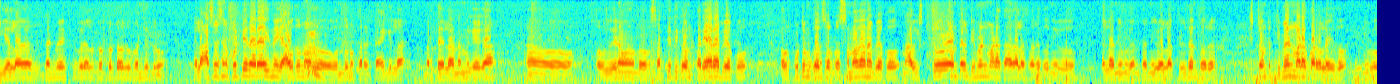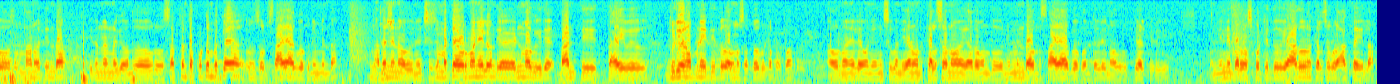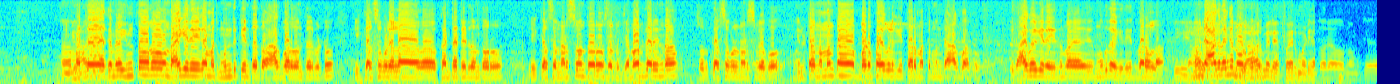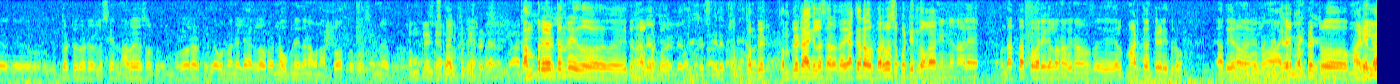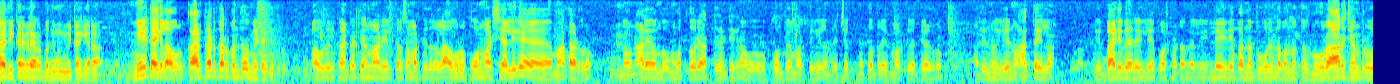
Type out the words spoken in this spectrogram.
ಎಲ್ಲ ಗಂಡು ವ್ಯಕ್ತಿಗಳೆಲ್ಲ ದೊಡ್ಡ ದೊಡ್ಡವರು ಬಂದಿದ್ದರು ಎಲ್ಲ ಆಶ್ವಾಸನೆ ಕೊಟ್ಟಿದ್ದಾರೆ ಇನ್ನು ಯಾವುದೂ ಒಂದೂ ಕರೆಕ್ಟ್ ಆಗಿಲ್ಲ. ಬರ್ತಾ ಇಲ್ಲ. ನಮಗೆ ಈಗ ಆ, ಏನೋ ಒಂದು ಸತ್ಯತೆಗೆ ಒಂದು ಪರಿಹಾರ ಬೇಕು. ಅವ್ರ ಕುಟುಂಬಕ್ಕೆ ಒಂದು ಸ್ವಲ್ಪ ಸಮಾಧಾನ ಬೇಕು. ನಾವು ಇಷ್ಟು ಅಂತೇಳಿ ಡಿಮ್ಯಾಂಡ್ ಮಾಡೋಕ್ಕಾಗಲ್ಲ ಸರ್ ಇದು. ನೀವು ಎಲ್ಲ ನಿಮಗಂತ ನೀವೆಲ್ಲ ತಿಳಿದಂಥವ್ರು ಇಷ್ಟೊಂದು ಡಿಮ್ಯಾಂಡ್ ಮಾಡೋಕ್ಕೆ ಬರೋಲ್ಲ ಇದು. ನೀವು ಸ್ವಲ್ಪ ಮಾನವತೆಯಿಂದ ಇದು ನಮಗೆ ಒಂದು ಅವರು ಸತ್ತಂಥ ಕುಟುಂಬಕ್ಕೆ ಒಂದು ಸ್ವಲ್ಪ ಸಹಾಯ ಆಗಬೇಕು ನಿಮ್ಮಿಂದ. ಅದನ್ನೇ ನಾವು ನಿರೀಕ್ಷಿಸಿ. ಮತ್ತೆ ಅವ್ರ ಮನೆಯಲ್ಲಿ ಒಂದು ಹೆಣ್ಮಗು ಇದೆ. ಬಾಣ್ತಿ ತಾಯಿ ದುಡಿಯೋನೊಬ್ಬನೇ ಇದ್ದಿದ್ದು ಅವನು ಸತ್ತೋಗ್ಬಿಟ್ಟ ಪಾಪ. ಅವ್ರ ಮನೇಲಿ ಒಂದು ಹೆಂಗ್ಸಿಗೆ ಒಂದು ಏನೋ ಒಂದು ಕೆಲಸನೋ ಯಾವುದೋ ಒಂದು ನಿಮ್ಮಿಂದ ಒಂದು ಸಹಾಯ ಆಗಬೇಕು ಅಂತೇಳಿ ನಾವು ಕೇಳ್ತಿದ್ದೀವಿ ನಿನ್ನೆ ಭರವಸೆ ಕೊಟ್ಟಿದ್ದು ಯಾವುದೂ ಕೆಲಸಗಳು ಆಗ್ತಾ ಇಲ್ಲ. ಮತ್ತೆ ಯಾಕಂದ್ರೆ ಇಂಥದ್ದು ಒಂದು ಆಗಿದೆ ಈಗ ಮತ್ತೆ ಮುಂದಕ್ಕೆ ಇಂಥದ್ದು ಆಗಬಾರ್ದು ಅಂತ ಹೇಳ್ಬಿಟ್ಟು ಈ ಕೆಲಸಗಳೆಲ್ಲ ಕಂಟ್ರಾಕ್ಟ್ ಹಿಡಿದಂಥವ್ರು ಈ ಕೆಲಸ ನಡೆಸುವಂಥವ್ರು ಸ್ವಲ್ಪ ಜವಾಬ್ದಾರಿಯಿಂದ ಸ್ವಲ್ಪ ಕೆಲಸಗಳು ನಡೆಸಬೇಕು. ಇಂಥ ನಮ್ಮಂಥ ಬಡಪಾಯಿಗಳಿಗೆ ಈ ಥರ ಮತ್ತೆ ಮುಂದೆ ಆಗಬಾರ್ದು. ಈಗ ಆಗೋಗಿದೆ ಇದು ಇದು ಮುಗ್ದೋಗಿದೆ ಇದು ಬರಲ್ಲ. ಮುಂದೆ ಆಗದಂಗೆ ನೋಡ್ಕೋಬೇಕು. ಮೇಲೆ ಎಫ್ ಐ ಆರ್ ಮಾಡಿ? ನಮಗೆ ಅವ್ರು ನಮ್ಗೆ ದೊಡ್ಡ ದೊಡ್ಡವರೆಲ್ಲ ಸೇರಿ ನಾವೇ ಸ್ವಲ್ಪ ಹೋರಾಡ್ತೀವಿ ಅವ್ರ ಮನೇಲಿ ಯಾರಿಲ್ಲ ಅವ್ರ ಅಣ್ಣ ಒಬ್ಬನಿದ್ದಾನೆ ಅವನ ಹತ್ತು ಹತ್ತು ಸುಮ್ಮನೆ ಕಂಪ್ಲೇಂಟ್ ಕಂಪ್ಲೇಂಟ್ ಅಂದ್ರೆ ಇದು ಇದನ್ನ ಕೊಟ್ಟಿದ್ದು ಕಂಪ್ಲೀಟ್ ಕಂಪ್ಲೀಟ್ ಆಗಿಲ್ಲ ಸರ್ ಅದು. ಯಾಕಂದ್ರೆ ಅವ್ರು ಭರವಸೆ ಕೊಟ್ಟಿದ್ವಲ್ಲ ನಿನ್ನೆ ನಾಳೆ ಒಂದು ಹತ್ತು ಹತ್ತುವರೆಗೆಲ್ಲ ನಾವೇನೋ ಹೆಲ್ಪ್ ಮಾಡ್ತೀವಿ ಅಂತ ಹೇಳಿದ್ರು. ಅದೇನೋ ಇನ್ನು ಆಗಿಲ್ಲ ಕಂಪ್ಲೀಟ್ ಮಾಡಿಲ್ಲ ರೈಲ್ವೆ ಅಧಿಕಾರಿಗಳು ಯಾರು ಬಂದು ನಿಮ್ಮನ್ನು ಮೀಟ್ ಆಗ್ಯಾರ? ಮೀಟ್ ಆಗಿಲ್ಲ ಅವರು ಕಾಂಟ್ರಾಕ್ಟ್ದಾರ್ ಬಂದು ಮೀಟ್ ಆಗಿದ್ರು. ಅವರು ಇಲ್ಲಿ ಕಾಂಟ್ರಾಕ್ಟ್ ಏನು ಮಾಡಿ ಇಲ್ಲಿ ಕೆಲಸ ಮಾಡ್ತಿದ್ರಲ್ಲ ಅವರು ಫೋನ್ ಮಾಡಿಸಿ ಅಲ್ಲಿಗೆ ಮಾತಾಡಿದ್ರು. ನಾವು ನಾಳೆ ಒಂದು ಒಂಬತ್ತುವರೆ ಹತ್ತು ಗಂಟೆಗೆ ನಾವು ಫೋನ್ಪೇ ಮಾಡ್ತೀವಿ ಇಲ್ಲಾಂದರೆ ಚೆಕ್ ಮುಖಾಂತರ ಇದು ಮಾಡ್ತೀವಿ ಅಂತ ಹೇಳಿದ್ರು. ಅದಿನ್ನೂ ಏನು ಆಗ್ತಾ ಇಲ್ಲ. ಈ ಬಾಡಿ ಬೇರೆ ಇಲ್ಲೇ ಪೋಸ್ಟ್ ಮಾರ್ಟಮ್ನಲ್ಲಿ ಇಲ್ಲೇ ಇದೆ ಬಂದಂಥ ಊರಿಂದ ಬಂದಂಥ ನೂರಾರು ಜನರು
